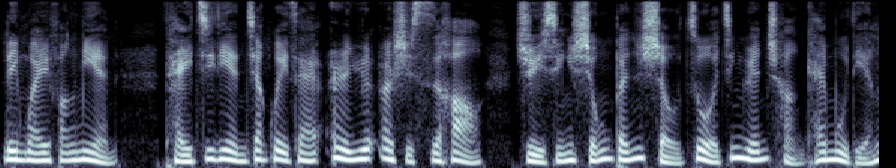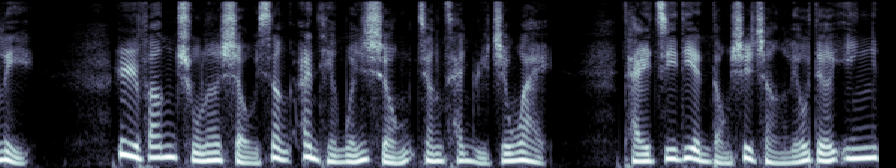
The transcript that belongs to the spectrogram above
另外一方面，台积电将会在二月二十四号举行熊本首座晶圆厂开幕典礼，日方除了首相岸田文雄将参与之外，台积电董事长刘德英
